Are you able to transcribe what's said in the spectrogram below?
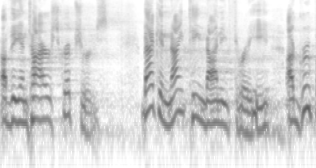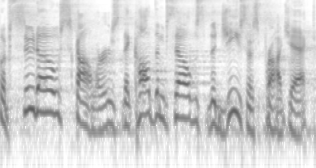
of the entire Scriptures. Back in 1993, a group of pseudo scholars that called themselves the Jesus Project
